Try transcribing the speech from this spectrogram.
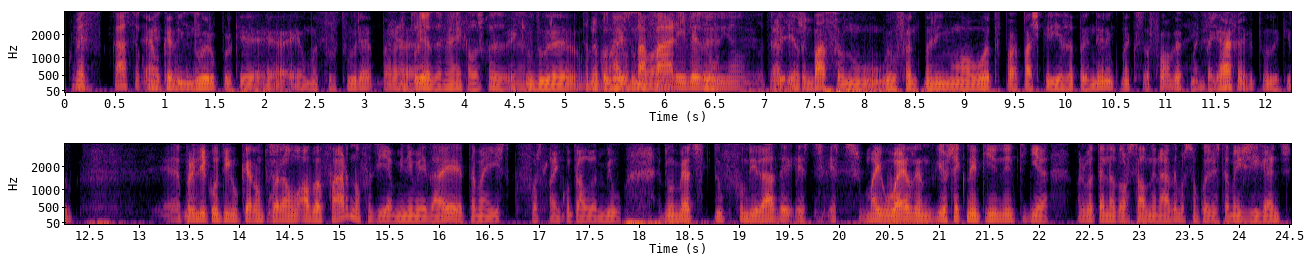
como é, é que se caça. é um é bocadinho duro porque é, é, uma tortura para. É a natureza, não é? Aquelas coisas. Aquilo dura. Também quando vês um safari e vês um Eles passam no elefante marinho um ao outro para, para as crias aprenderem como é que se afoga, como é que se agarra, tudo aquilo aprendi contigo que era um tubarão albafar, não fazia a mínima ideia, também isto que foste lá encontrá-lo a mil, a mil metros de profundidade, estes, estes meio whale, eu sei que nem tinha, nem tinha barbatana dorsal nem nada, mas são coisas também gigantes,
